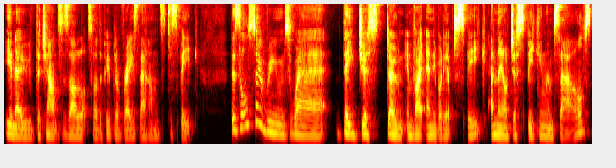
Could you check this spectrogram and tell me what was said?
you know, the chances are lots of other people have raised their hands to speak. There's also rooms where they just don't invite anybody up to speak and they are just speaking themselves.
